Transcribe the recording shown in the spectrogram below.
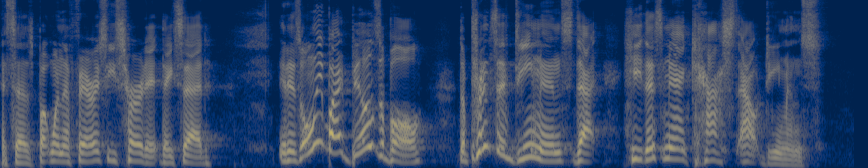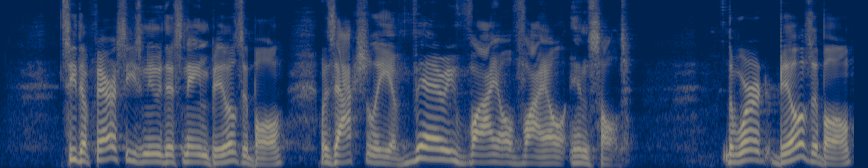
It says, But when the Pharisees heard it, they said, It is only by Beelzebul, the prince of demons, that he, this man cast out demons. See, the Pharisees knew this name Beelzebul was actually a very vile, vile insult. The word Beelzebul,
